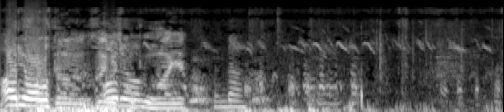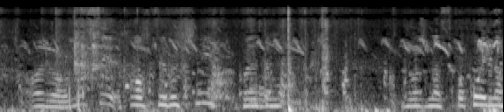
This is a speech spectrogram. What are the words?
орел. Да, замість Орел. попугая. Да. Орел. Ну, всі хлопці ручні, поэтому можна спокійно.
